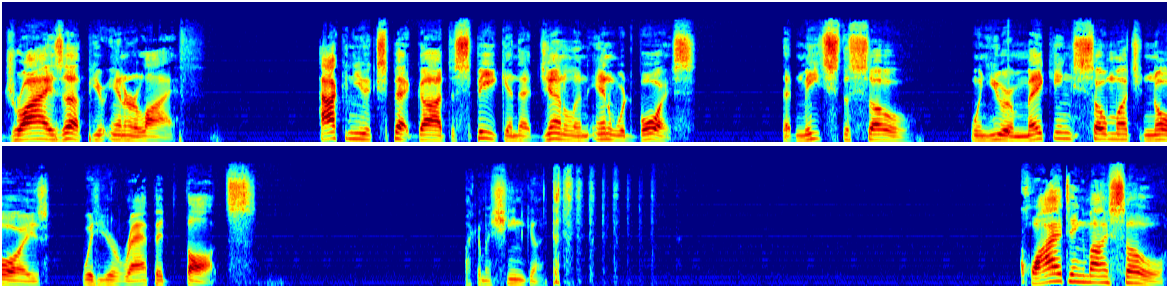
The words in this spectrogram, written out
dries up your inner life. How can you expect God to speak in that gentle and inward voice that meets the soul when you are making so much noise with your rapid thoughts? Like a machine gun. Quieting my soul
